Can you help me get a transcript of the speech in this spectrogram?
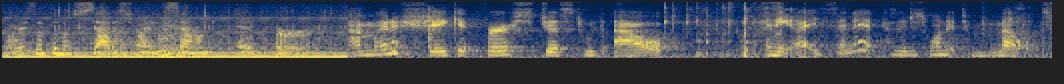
Why is that the most satisfying sound ever? I'm gonna shake it first just without any ice in it because I just want it to melt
